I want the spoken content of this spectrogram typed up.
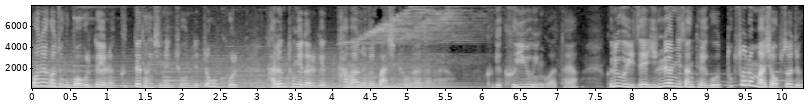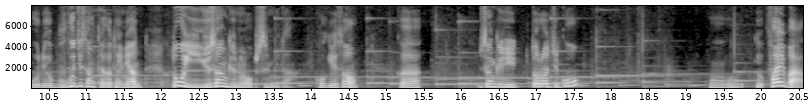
꺼내가지고 먹을 때는 그때 당시는 좋은데 조금 그걸 다른 통에다 이렇게 담아놓으면 맛이 변하잖아요. 그게 그 이유인 것 같아요. 그리고 이제 1년 이상 되고 톡 쏘는 맛이 없어지고 우리가 묵은지 상태가 되면 또 이 유산균은 없습니다. 거기에서 그러니까 유산균이 떨어지고 어, 그 파이버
